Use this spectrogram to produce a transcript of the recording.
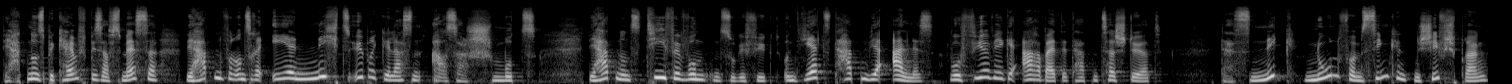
Wir hatten uns bekämpft bis aufs Messer. Wir hatten von unserer Ehe nichts übrig gelassen, außer Schmutz. Wir hatten uns tiefe Wunden zugefügt und jetzt hatten wir alles, wofür wir gearbeitet hatten, zerstört. Dass Nick nun vom sinkenden Schiff sprang,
